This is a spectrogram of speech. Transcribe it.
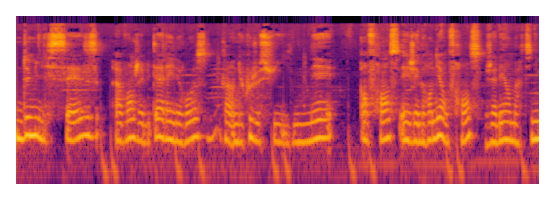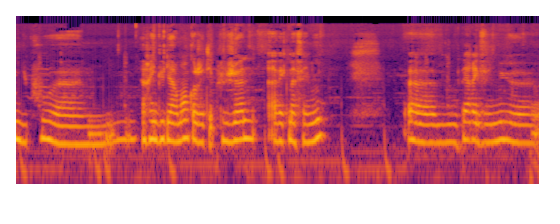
2016. Avant, j'habitais à l'Aïle Rose. Enfin, du coup, je suis née en France et j'ai grandi en France. J'allais en Martinique du coup euh, régulièrement quand j'étais plus jeune avec ma famille. Euh, mon père est venu euh,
